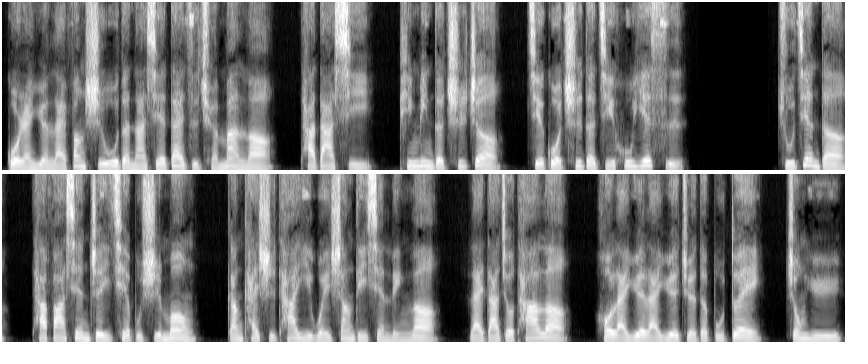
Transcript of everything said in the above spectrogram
果然，原来放食物的那些袋子全满了。他大喜，拼命的吃着，结果吃的几乎噎死。逐渐的，他发现这一切不是梦。刚开始，他以为上帝显灵了，来搭救他了。后来，越来越觉得不对。终于，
